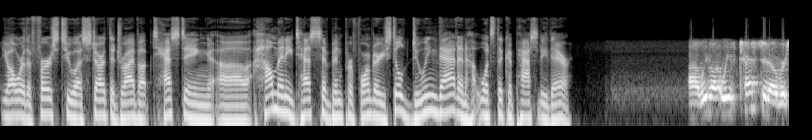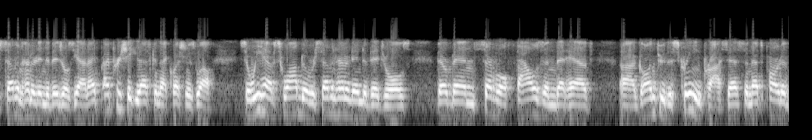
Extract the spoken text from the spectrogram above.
You all were the first to uh, start the drive up testing. Uh, how many tests have been performed? Are you still doing that? And how, what's the capacity there? Uh, we've, uh, we've tested over 700 individuals. Yeah, and I, I appreciate you asking that question as well. So we have swabbed over 700 individuals there have been several thousand that have uh, gone through the screening process, and that's part of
